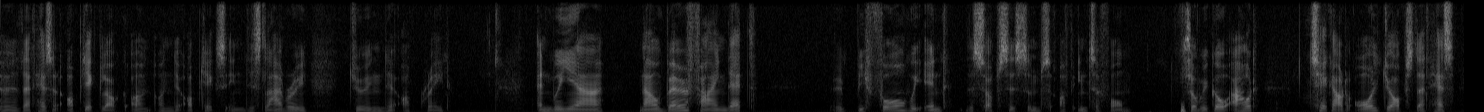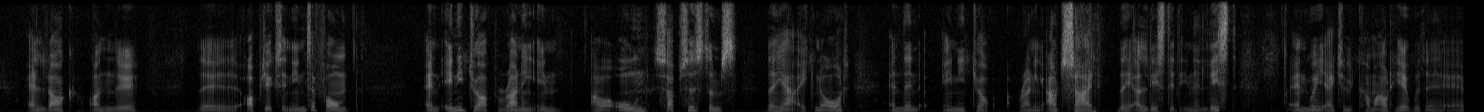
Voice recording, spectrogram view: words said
uh, that has an object lock on, on the objects in this library during the upgrade. And we are now verifying that before we end the subsystems of Interform. So we go out, check out all jobs that has a lock on the the objects in Interform and any job running in our own subsystems they are ignored and then any job running outside they are listed in a list and we actually come out here with a,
